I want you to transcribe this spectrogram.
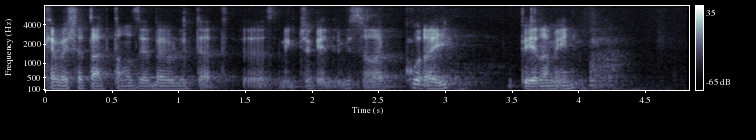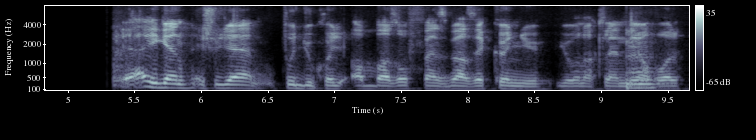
keveset láttam azért belőlük, tehát ez még csak egy viszonylag korai vélemény. Ja, igen, és ugye tudjuk, hogy abba az offenszbe azért könnyű jónak lenni, hmm. ahol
